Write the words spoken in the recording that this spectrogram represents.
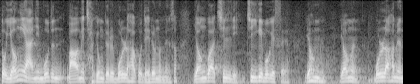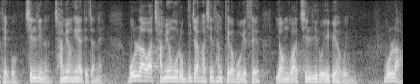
또 영이 아닌 모든 마음의 작용들을 몰라 하고 내려놓으면서 영과 진리, 이게 뭐겠어요? 영은, 영은 몰라 하면 되고 진리는 자명해야 되잖아요. 몰라와 자명으로 무장하신 상태가 뭐겠어요? 영과 진리로 예배하고 있는 몰라.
